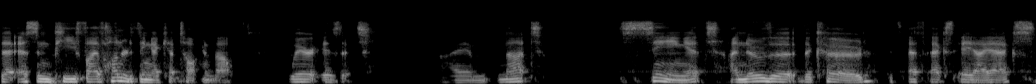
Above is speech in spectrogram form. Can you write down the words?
that S&P 500 thing I kept talking about. Where is it? I am not seeing it. I know the, the code. It's FXAIX.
